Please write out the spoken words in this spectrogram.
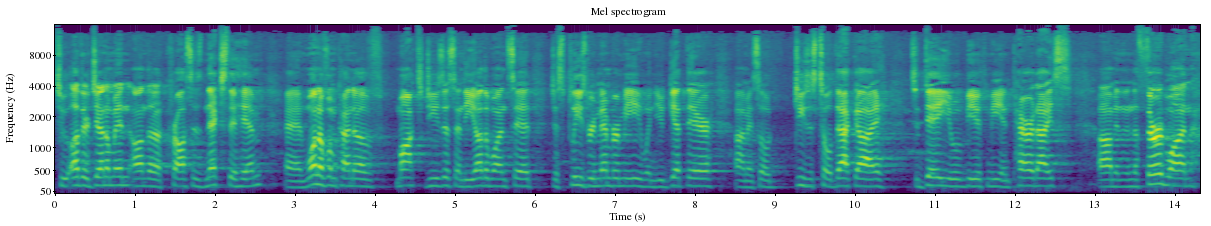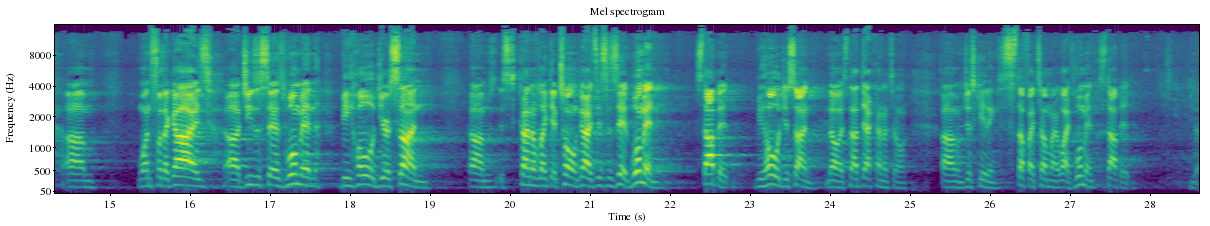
two other gentlemen on the crosses next to him. And one of them kind of mocked Jesus, and the other one said, Just please remember me when you get there. Um, and so Jesus told that guy, Today you will be with me in paradise. Um, and then the third one, um, one for the guys, uh, Jesus says, Woman, behold your son. Um, it's kind of like their tone, guys, this is it. Woman, stop it. Behold your son. No, it's not that kind of tone. Um, I'm just kidding. Stuff I tell my wife. Woman, stop it. No,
